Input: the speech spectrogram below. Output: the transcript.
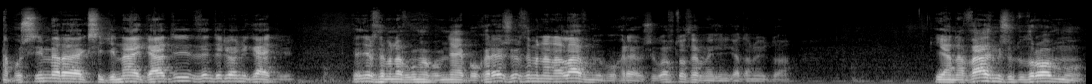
από σήμερα ξεκινάει κάτι, δεν τελειώνει κάτι. Δεν ήρθαμε να βγούμε από μια υποχρέωση, ήρθαμε να αναλάβουμε υποχρέωση. Εγώ αυτό θέλω να γίνει κατανοητό. Η αναβάθμιση του δρόμου,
